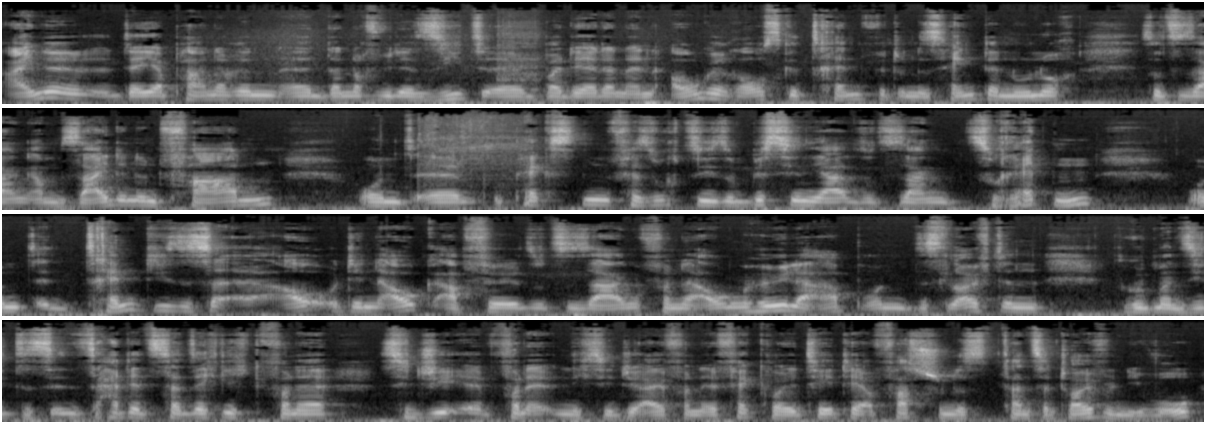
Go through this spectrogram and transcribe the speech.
eine der Japanerin äh, dann noch wieder sieht, äh, bei der dann ein Auge rausgetrennt wird und es hängt dann nur noch sozusagen am seidenen Faden. Und äh, Paxton versucht sie so ein bisschen ja sozusagen zu retten und äh, trennt dieses äh, Au den Augapfel sozusagen von der Augenhöhle ab und das läuft dann gut man sieht das hat jetzt tatsächlich von der CGI äh, von der nicht CGI von der Effektqualität her fast schon das Tanz der Teufel Niveau.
